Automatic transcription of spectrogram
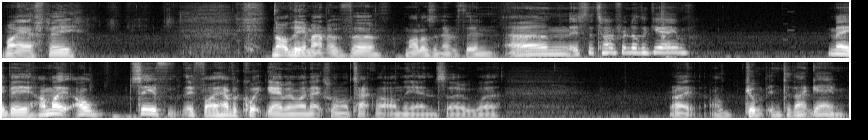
my FP. Not the amount of uh, models and everything. Um, is the time for another game? Maybe. I might. I'll see if if I have a quick game in my next one. I'll tack that on the end. So, uh, right, I'll jump into that game.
